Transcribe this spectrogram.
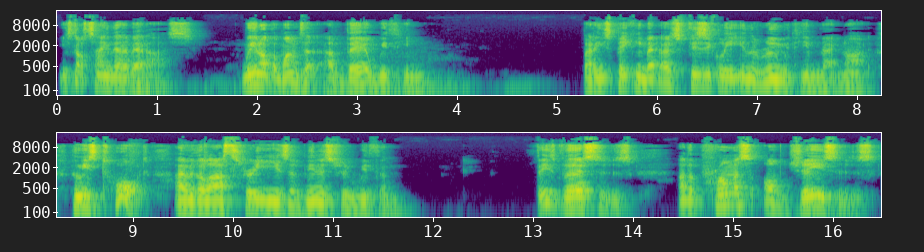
He's not saying that about us. We're not the ones that are there with him. But he's speaking about those physically in the room with him that night, who he's taught over the last three years of ministry with them. These verses are the promise of Jesus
